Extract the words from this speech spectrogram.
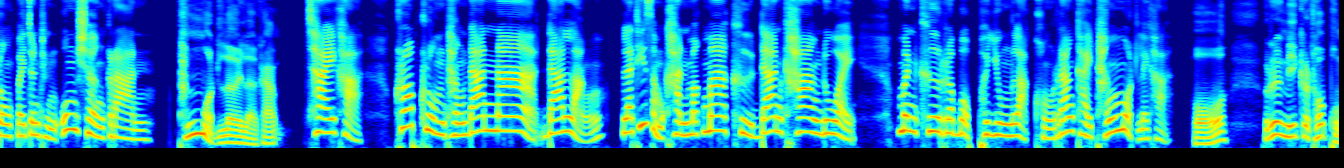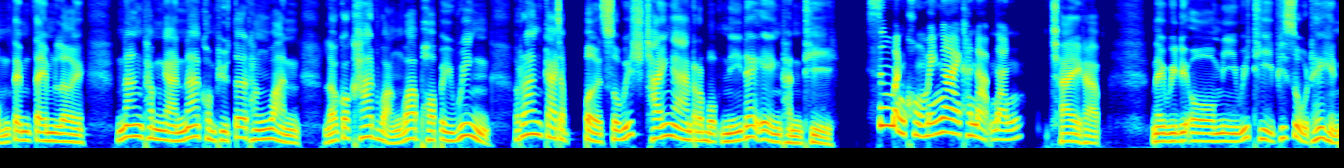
ลงไปจนถึงอุ้งเชิงกราน ทั้งหมดเลยเหรอครับ ใช่ค่ะ ครอบคลุมทั้งด้านหน้า ด้านหลัง และที่สำคัญมากๆ คือด้านข้างด้วย มันคือระบบพยุงหลักของร่างกายทั้งหมดเลยค่ะ โหเรื่องนี้กระทบผมเต็มๆเลย นั่งทำงานหน้าคอมพิวเตอร์ทั้งวัน แล้วก็คาดหวังว่าพอไปวิ่ง ร่างกายจะเปิดสวิตช์ใช้งานระบบนี้ได้เองทันที ซึ่งมันคงไม่ง่ายขนาดนั้น ใช่ครับ ในวิดีโอมีวิธีพิสูจน์ให้เห็น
